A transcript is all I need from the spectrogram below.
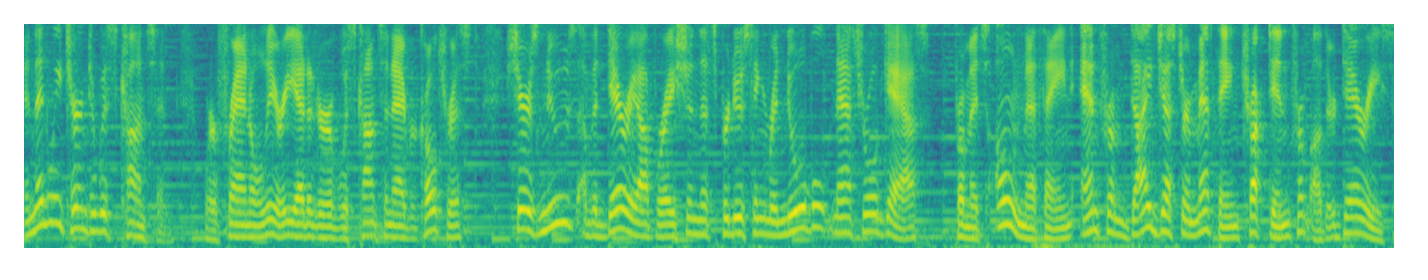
And then we turn to Wisconsin, where Fran O'Leary, editor of Wisconsin Agriculturist, shares news of a dairy operation that's producing renewable natural gas from its own methane and from digester methane trucked in from other dairies.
